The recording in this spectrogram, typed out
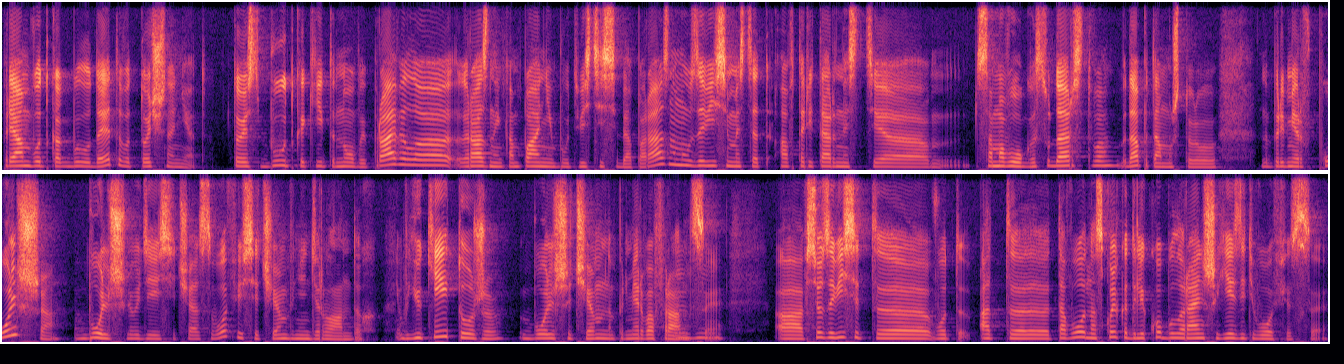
Прям вот как было до этого, точно нет. То есть будут какие-то новые правила, разные компании будут вести себя по-разному в зависимости от авторитарности э, самого государства, да, потому что, например, в Польше больше людей сейчас в офисе, чем в Нидерландах. В UK тоже больше, чем, например, во Франции. Mm-hmm. Все зависит э, вот от э, того, насколько далеко было раньше ездить в офисы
